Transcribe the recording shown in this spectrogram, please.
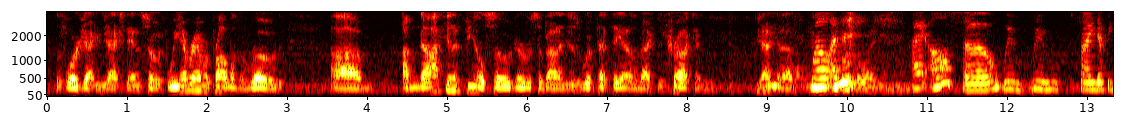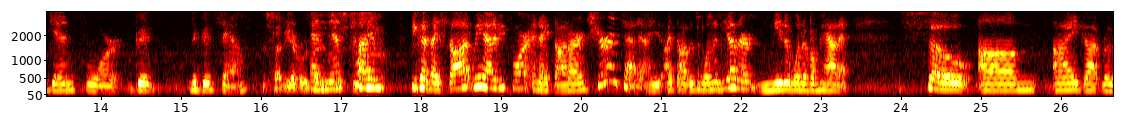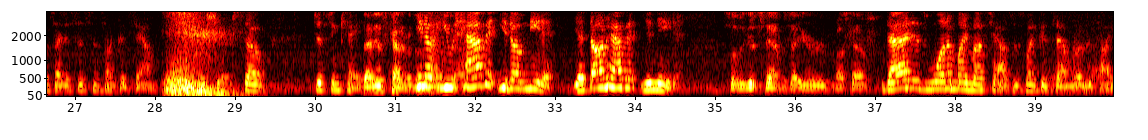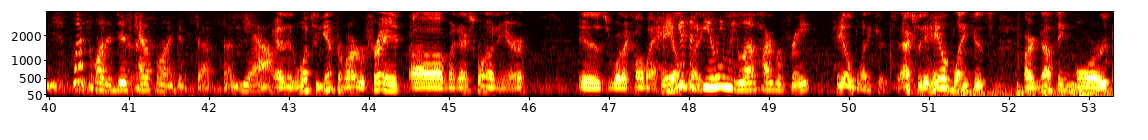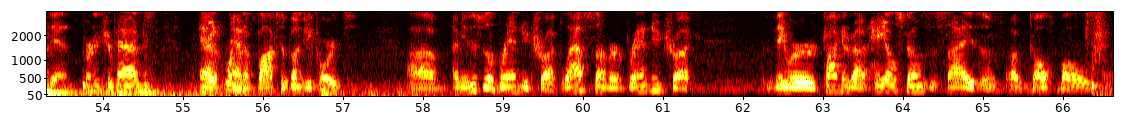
the floor jack and jack stands. So if we ever have a problem on the road, um, I'm not going to feel so nervous about it. Just whip that thing out of the back of the truck and jack it up. Well, and then- I also we we signed up again for good the Good Sam, This time you have roadside and this assistance. time because I thought we had it before, and I thought our insurance had it. I, I thought it was one or the other. Neither one of them had it. So um, I got roadside assistance on Good Sam this year. So just in case. That is kind of another You know, you have it, you don't need it. You don't have it, you need it. So the Good Sam is that your must-have? That is one of my must-haves. Is my Good Sam roadside. Plus a lot of discounts, a lot of good stuff. So yeah. And then once again from Harbor Freight, uh, my next one on here is what I call my hail You get the blankets. feeling we love Harbor Freight. hail blankets. Actually, hail blankets are nothing more than furniture pads and, and a box of bungee cords. Um, I mean, this was a brand new truck. Last summer, brand new truck. They were talking about hailstones the size of, of golf balls.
